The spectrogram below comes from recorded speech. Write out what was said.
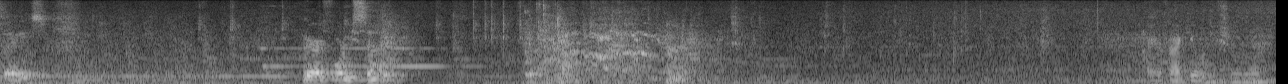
Things. We are at 47. Air evacuation.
